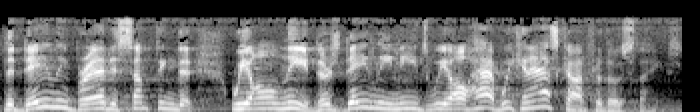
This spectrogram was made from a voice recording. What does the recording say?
the daily bread is something that we all need. There's daily needs we all have. We can ask God for those things.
